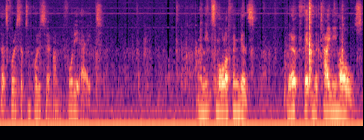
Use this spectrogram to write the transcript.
That's 46 and 47. 48. I need smaller fingers. They don't fit in the tiny holes.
